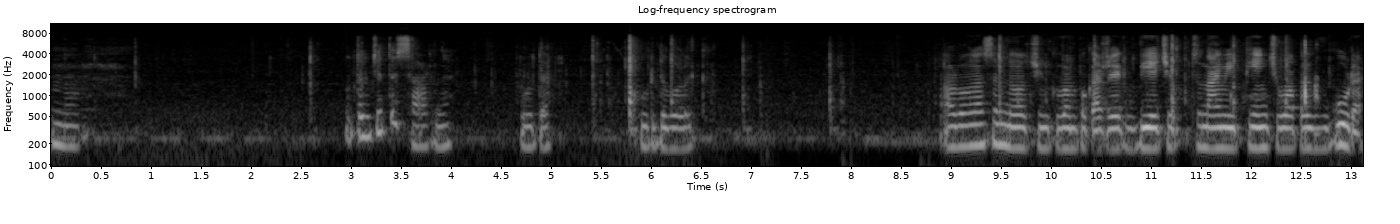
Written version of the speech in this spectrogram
No. To gdzie te sarny? Kurde. Kurde bolek. Albo w następnym odcinku wam pokażę, jak wbijecie co najmniej 5 łapek w górę.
